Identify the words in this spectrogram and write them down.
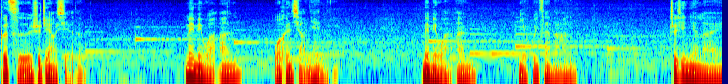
歌词是这样写的：妹妹晚安，我很想念你。妹妹晚安，你会在哪里？这些年来，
